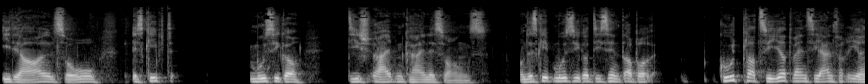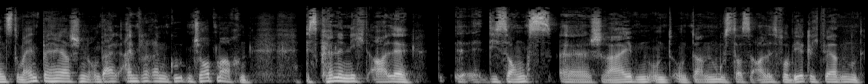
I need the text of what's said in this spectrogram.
ideal so. Es gibt Musiker, die schreiben keine Songs. Und es gibt Musiker, die sind aber gut platziert, wenn sie einfach ihr Instrument beherrschen und einfach einen guten Job machen. Es können nicht alle äh, die Songs äh, schreiben und, und dann muss das alles verwirklicht werden. Und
